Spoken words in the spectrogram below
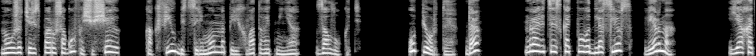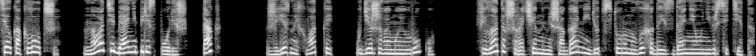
но уже через пару шагов ощущаю, как Фил бесцеремонно перехватывает меня за локоть. Упертая, да? Нравится искать повод для слез, верно? Я хотел как лучше, но тебя не переспоришь, так? Железной хваткой, удерживая мою руку, Филатов широченными шагами идет в сторону выхода из здания университета.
